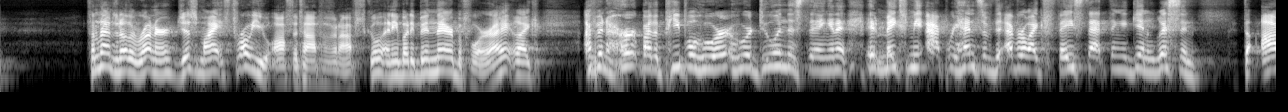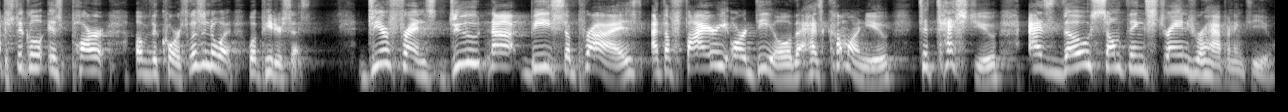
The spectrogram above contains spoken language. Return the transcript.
Sometimes another runner just might throw you off the top of an obstacle. Anybody been there before, right? Like, I've been hurt by the people who are, who are doing this thing, and it, it makes me apprehensive to ever like face that thing again. Listen, the obstacle is part of the course. Listen to what, what Peter says. Dear friends, do not be surprised at the fiery ordeal that has come on you to test you as though something strange were happening to you.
